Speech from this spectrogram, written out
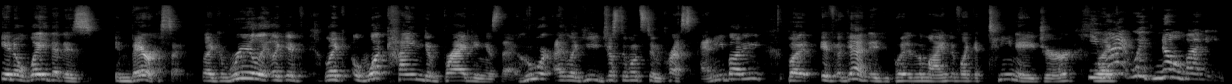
in a way that is embarrassing. Like really, like if like what kind of bragging is that? Who are like? He just wants to impress anybody. But if again, if you put it in the mind of like a teenager, He like, went with no money,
